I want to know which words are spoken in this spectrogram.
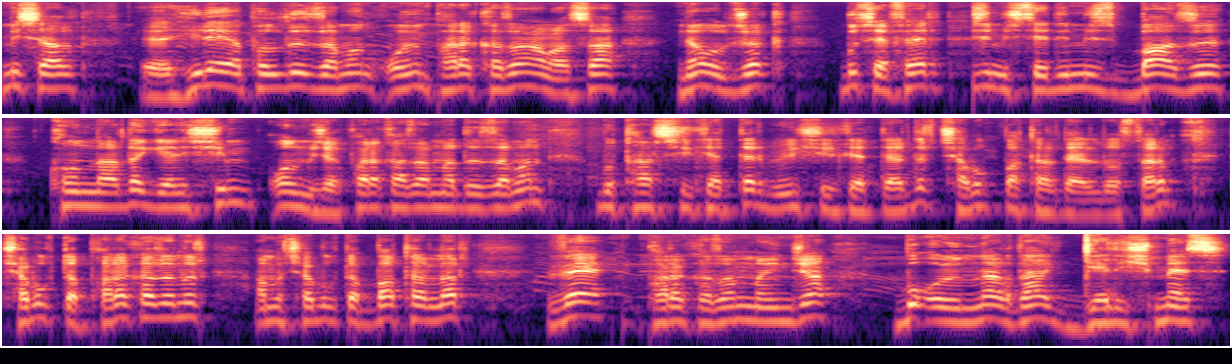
Misal e, hile yapıldığı zaman oyun para kazanamasa ne olacak? Bu sefer bizim istediğimiz bazı konularda gelişim olmayacak. Para kazanmadığı zaman bu tarz şirketler büyük şirketlerdir. Çabuk batar değerli dostlarım. Çabuk da para kazanır ama çabuk da batarlar ve para kazanmayınca bu oyunlar da gelişmez.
